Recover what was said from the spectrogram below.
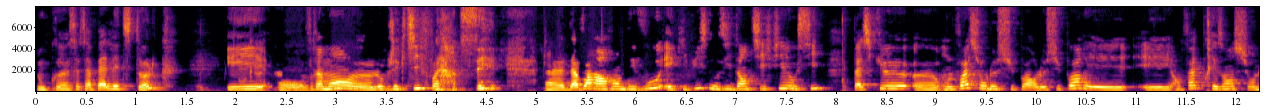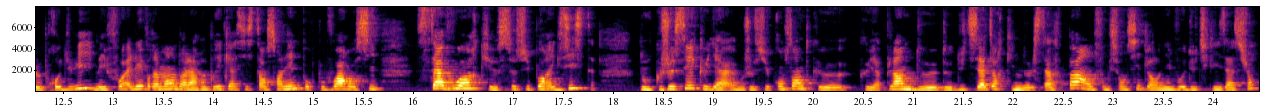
Donc ça s'appelle Let's Talk. Et euh, vraiment, euh, l'objectif, voilà, c'est euh, d'avoir un rendez-vous et qu'ils puissent nous identifier aussi, parce que on le voit sur le support. Le support est, est, en fait présent sur le produit, mais il faut aller vraiment dans la rubrique assistance en ligne pour pouvoir aussi savoir que ce support existe. Donc, je sais qu'il y a, je suis consciente qu'il y a plein d'utilisateurs qui ne le savent pas en fonction aussi de leur niveau d'utilisation.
